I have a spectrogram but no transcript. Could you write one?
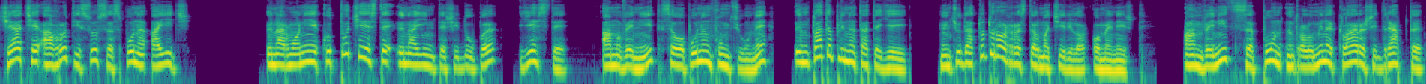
ceea ce a vrut Isus să spună aici, în armonie cu tot ce este înainte și după, este am venit să o pun în funcțiune în toată plinătatea ei, în ciuda tuturor răstălmăcirilor omenești. Am venit să pun într-o lumină clară și dreaptă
